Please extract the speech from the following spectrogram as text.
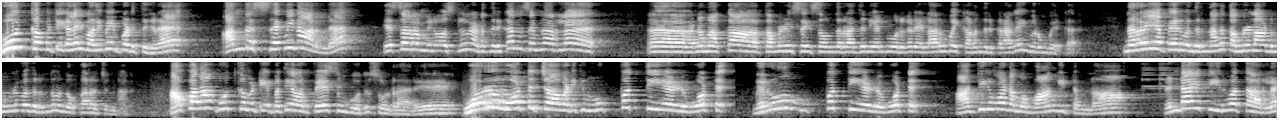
பூத் கமிட்டிகளை வலிமைப்படுத்துகிற அந்த செமினார்ல எஸ்ஆர்எம் யூனிவர்சிட்டியில் நடந்திருக்கு. அந்த செமினார்ல நம்ம அக்கா தமிழிசை சவுந்தரராஜன் எல் முருகன் எல்லாரும் போய் கலந்துருக்கிறாங்க இவரும் போயிருக்காரு. நிறைய பேர் வந்திருந்தாங்க தமிழ்நாடு முழுவதும் இருந்து வந்து உட்கார வச்சிருந்தாங்க. அப்பதான் பூத் கமிட்டியை பத்தி அவர் பேசும்போது சொல்றாரு ஒரு ஓட்டுச்சாவடிக்கு முப்பத்தி ஏழு ஓட்டு வெறும் முப்பத்தி ஏழு ஓட்டு. அதிகமா நம்ம வாங்கிட்டோம்னா ரெண்டாயிரத்தி இருபத்தாறுல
